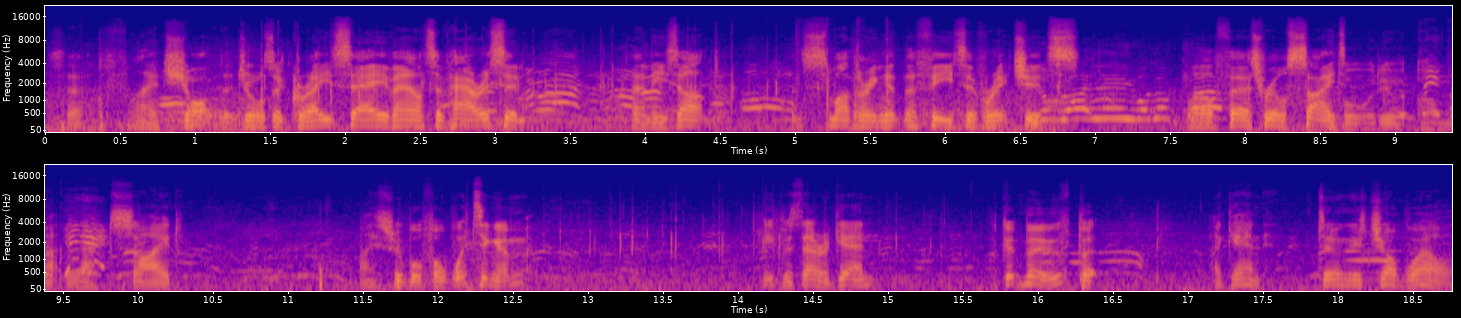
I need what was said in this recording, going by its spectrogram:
It's a fired shot that draws a great save out of Harrison. And he's up and smothering at the feet of Richards. Well, first real sight. Forward on that left side. Nice through ball for Whittingham. Keeper's there again. Good move, but again, doing his job well.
